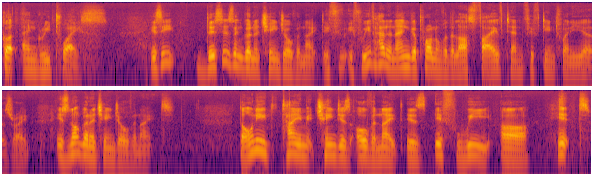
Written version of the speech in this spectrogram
got angry twice. You see, this isn't going to change overnight. If, if we've had an anger problem for the last 5, 10, 15, 20 years, right, it's not going to change overnight. The only time it changes overnight is if we are hit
